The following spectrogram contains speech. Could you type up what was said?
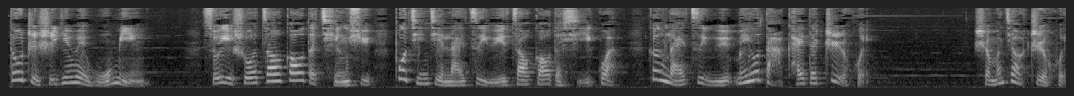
都只是因为无名。所以说，糟糕的情绪不仅仅来自于糟糕的习惯，更来自于没有打开的智慧。什么叫智慧？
